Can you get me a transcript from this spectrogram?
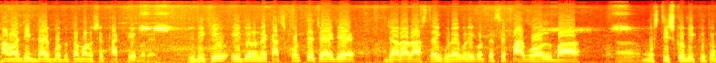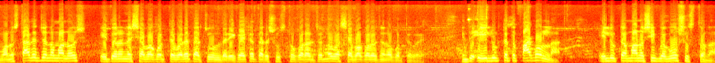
সামাজিক দায়বদ্ধতা মানুষের থাকতে পারে। যদি কেউ এই ধরনের কাজ করতে চায় যে যারা রাস্তায় ঘোরাঘুরি করতেছে, পাগল বা মস্তিষ্ক বিকৃত মানুষ, তাদের জন্য মানুষ এই ধরনের সেবা করতে পারে, তার চুল দাড়ি কাটা, তারা সুস্থ করার জন্য বা সেবা করার জন্য করতে পারে। কিন্তু এই লোকটা তো পাগল না। এই লোকটা মানসিকভাবে অসুস্থ না।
